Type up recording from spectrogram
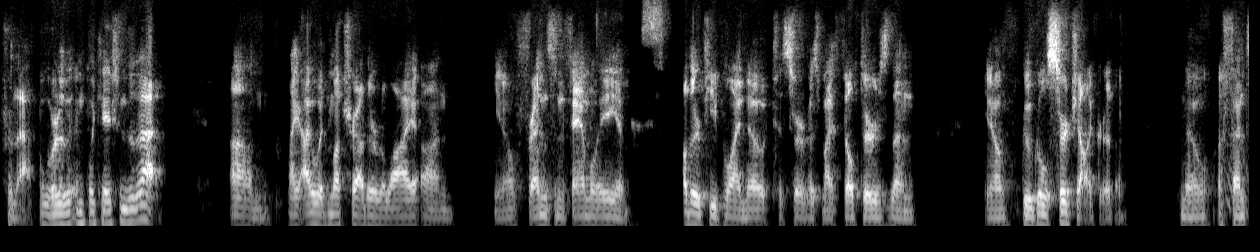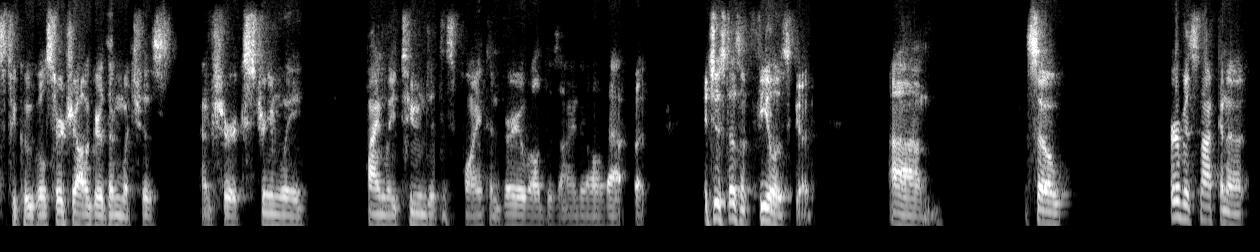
for that. But what are the implications of that? Um, like I would much rather rely on, you know, friends and family and other people I know to serve as my filters than, you know, Google's search algorithm. No offense to Google search algorithm, which is, I'm sure, extremely finely tuned at this point and very well designed and all that, but it just doesn't feel as good. Um, so Urbit's not going to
